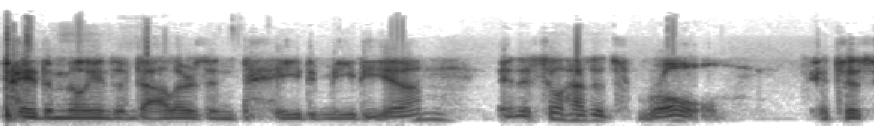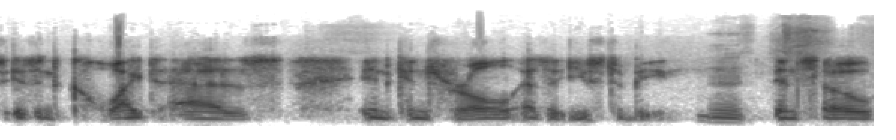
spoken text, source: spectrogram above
pay the millions of dollars in paid media, and it still has its role. It just isn't quite as in control as it used to be. Mm. And so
